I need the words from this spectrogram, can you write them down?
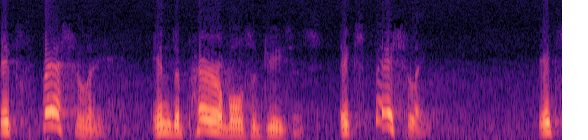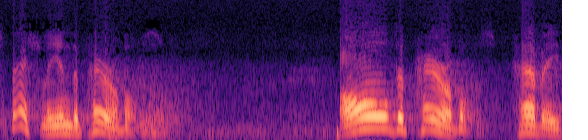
Especially in the parables of Jesus. Especially. Especially in the parables. All the parables have a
